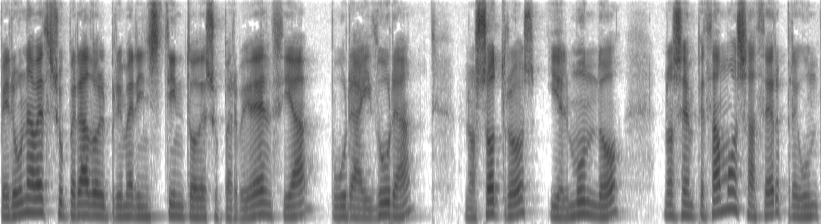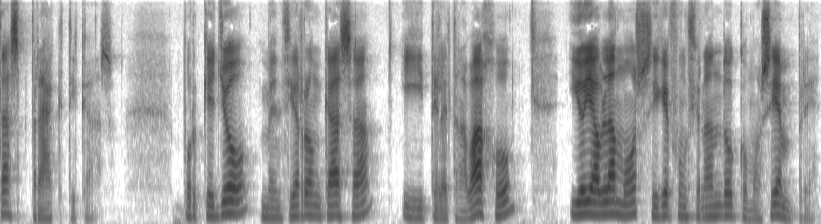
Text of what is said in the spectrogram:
Pero una vez superado el primer instinto de supervivencia, pura y dura, nosotros y el mundo nos empezamos a hacer preguntas prácticas. Porque yo me encierro en casa y teletrabajo y hoy hablamos sigue funcionando como siempre.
